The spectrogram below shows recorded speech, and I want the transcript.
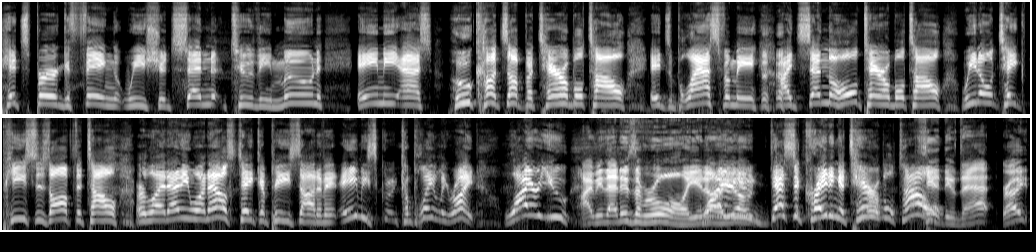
Pittsburgh thing we should send to the moon. Amy S., who cuts up a terrible towel? It's blasphemy. I'd send the whole terrible towel. We don't take pieces off the towel or let anyone else take a piece out of it. Amy's completely right. Why are you? I mean, that is a rule. You know, why are you, you desecrating a terrible towel? can't do that, right?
